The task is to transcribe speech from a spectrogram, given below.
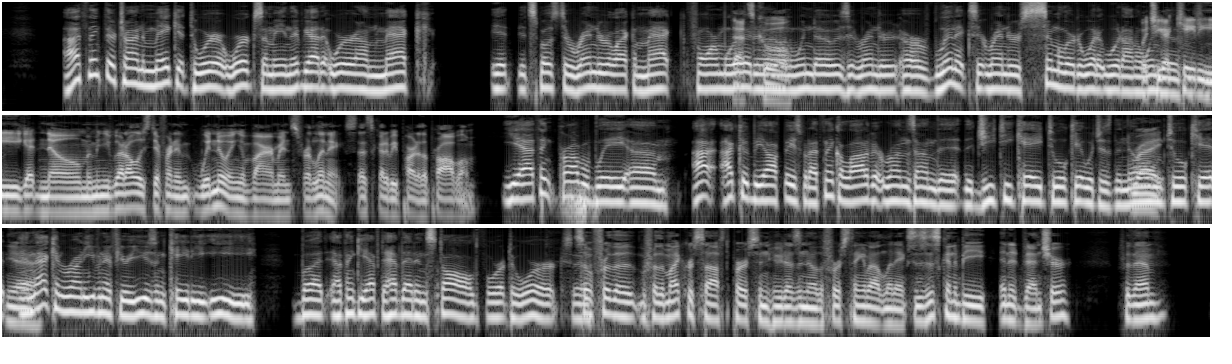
I think they're trying to make it to where it works. I mean, they've got it where on Mac. It, it's supposed to render like a Mac form would, That's and cool. on Windows it renders or Linux it renders similar to what it would on a But you Windows. got KDE, machine. you got GNOME. I mean, you've got all these different windowing environments for Linux. That's got to be part of the problem. Yeah, I think probably. Um, I, I could be off base, but I think a lot of it runs on the, the GTK toolkit, which is the GNOME Right. toolkit, Yeah. and that can run even if you're using KDE. But I think you have to have that installed for it to work. So, So for the for the Microsoft person who doesn't know the first thing about Linux, is this going to be an adventure for them?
